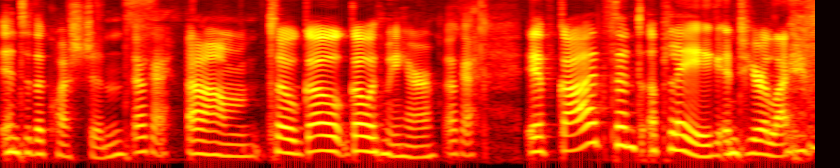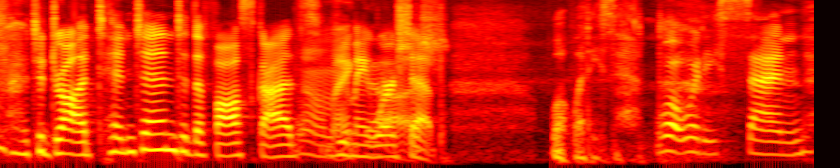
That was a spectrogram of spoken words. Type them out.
into the questions. Okay. Um, so go go with me here. Okay. If God sent a plague into your life to draw attention to the false gods Oh you may gosh. worship, what would He send? What would he send?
